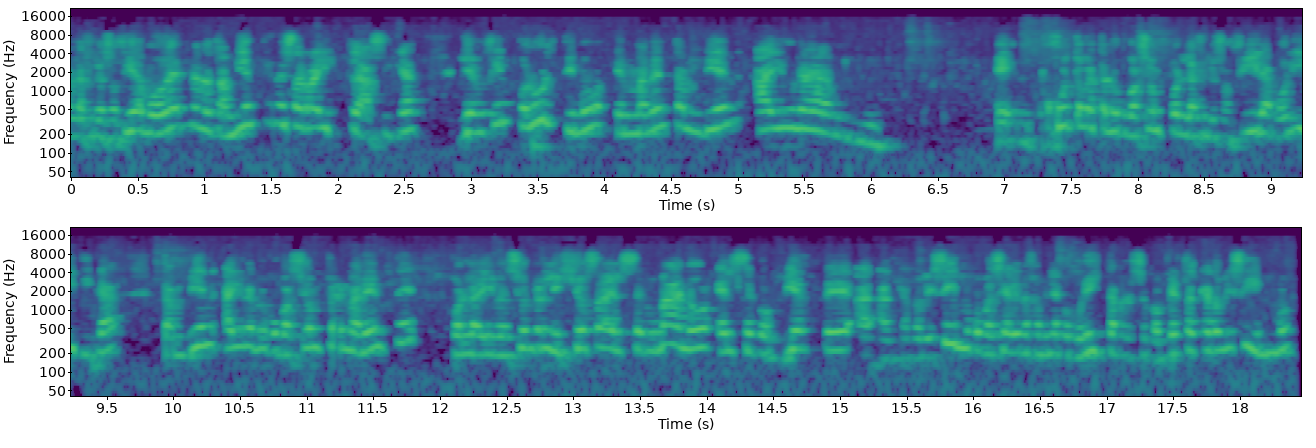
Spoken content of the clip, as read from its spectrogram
por la filosofía moderna, pero también tiene esa raíz clásica. Y en fin, por último, en Manet también hay una, eh, junto con esta preocupación por la filosofía y la política, también hay una preocupación permanente por la dimensión religiosa del ser humano. Él se convierte al catolicismo, como decía, de una familia comunista, pero se convierte al catolicismo.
